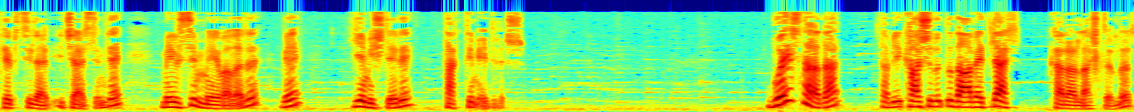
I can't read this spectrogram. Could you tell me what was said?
tepsiler içerisinde mevsim meyveleri ve yemişleri takdim edilir. Bu esnada tabii karşılıklı davetler kararlaştırılır.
